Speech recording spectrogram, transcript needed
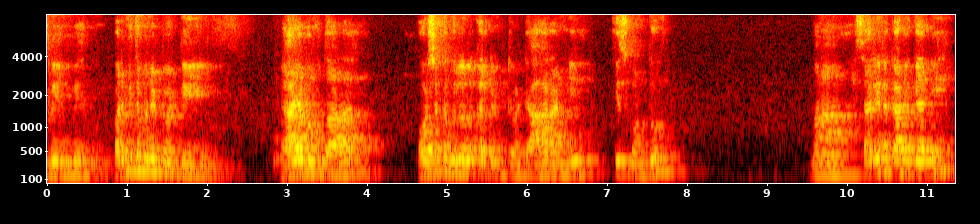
మీ- మీ- పరిమితమైనటువంటి వ్యాయామం ద్వారా పోషక విలువలు కలిగినటువంటి ఆహారాన్ని తీసుకుంటూ మన శారీరక ఆరోగ్యాన్ని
